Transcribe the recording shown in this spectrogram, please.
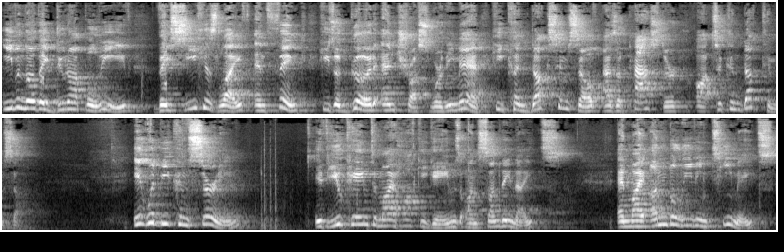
even though they do not believe, they see his life and think he's a good and trustworthy man. He conducts himself as a pastor ought to conduct himself. It would be concerning if you came to my hockey games on Sunday nights and my unbelieving teammates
